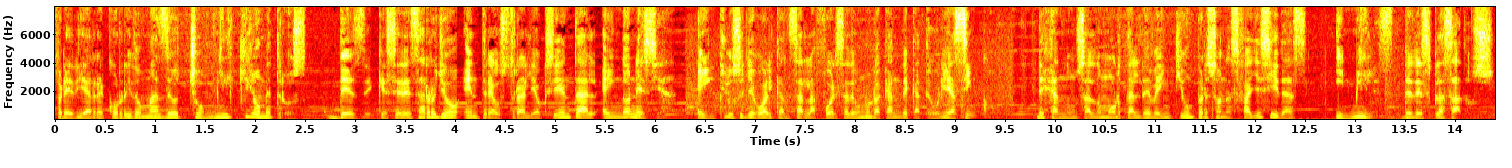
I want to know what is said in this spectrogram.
Freddy ha recorrido más de 8.000 kilómetros desde que se desarrolló entre Australia Occidental e Indonesia, e incluso llegó a alcanzar la fuerza de un huracán de categoría 5, dejando un saldo mortal de 21 personas fallecidas y miles de desplazados.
